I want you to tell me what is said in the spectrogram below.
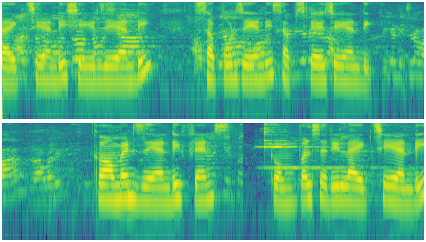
లైక్ చేయండి షేర్ చేయండి సపోర్ట్ చేయండి సబ్స్క్రైబ్ చేయండి. కామెంట్స్ చేయండి ఫ్రెండ్స్. కంపల్సరీ లైక్ చేయండి.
